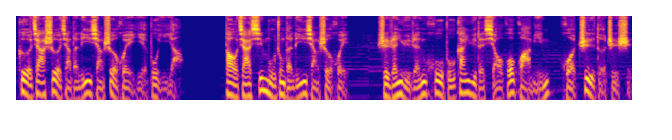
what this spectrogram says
各家设想的理想社会也不一样。道家心目中的理想社会是人与人互不干预的小国寡民或至德之士，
